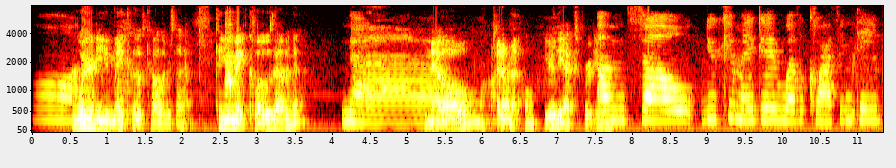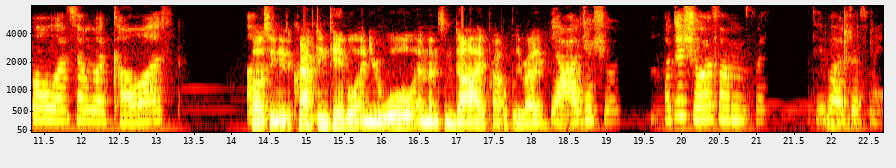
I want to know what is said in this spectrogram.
Where do you make those colors at? Can you make clothes out of it? No. No, I don't know. You're the expert here. Um, so you can make it with a crafting table with some like colors. Um, oh, so you need a crafting table and your wool and then some dye, probably, right? yeah, I just show. I just showed from this table. I just made.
